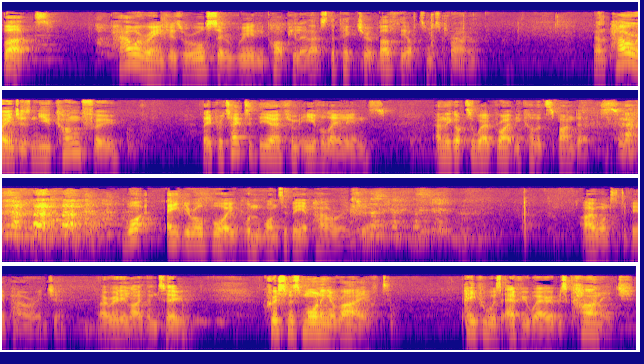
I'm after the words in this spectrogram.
But Power Rangers were also really popular. That's the picture above the Optimus Prime. Now, the Power Rangers knew Kung Fu, they protected the Earth from evil aliens, and they got to wear brightly coloured spandex. what eight year old boy wouldn't want to be a Power Ranger? I wanted to be a Power Ranger. I really liked them too. Christmas morning arrived. Paper was everywhere, it was carnage.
